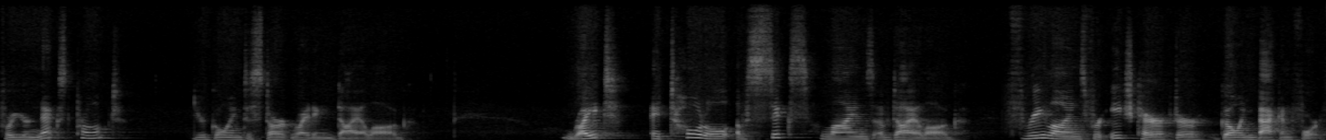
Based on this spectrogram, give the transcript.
For your next prompt, you're going to start writing dialogue. Write a total of six lines of dialogue, three lines for each character going back and forth.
